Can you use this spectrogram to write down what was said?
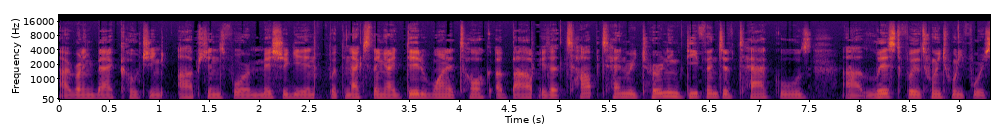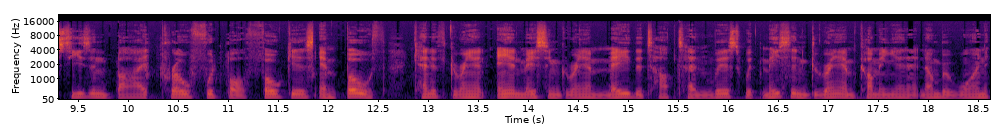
uh, running back coaching options for Michigan. But the next thing I did want to talk about is a top 10 returning defensive tackles uh, list for the 2024 season by Pro Football Focus. And both Kenneth Grant and Mason Graham made the top 10 list, with Mason Graham coming in at number 1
